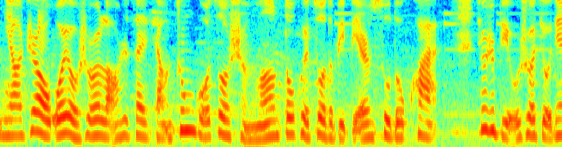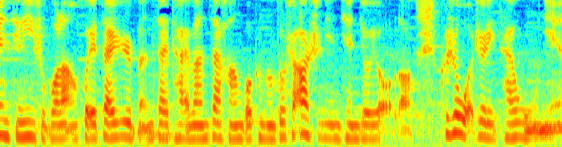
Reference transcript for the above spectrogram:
你要知道，我有时候老是在想，中国做什么都会做得比别人速度快。就是比如说酒店型艺术博览会，在日本、在台湾、在韩国，可能都是二十年前就有了。可是我这里才五年，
